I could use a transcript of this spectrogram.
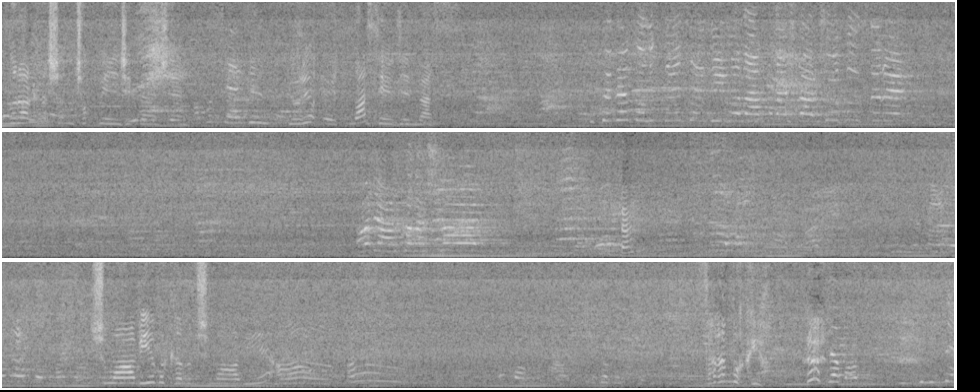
bunları arkadaşlarım çok beğenecek bence. Ama sevdim. Görüyor Evet bunlar sevdirilmez. Bu köpek balıkları sevdiğim arkadaşlar. Çok ısırır. Hadi arkadaşlar. Ben şu maviye bakalım şu maviye. Aa, aa. Sana mı bakıyor? Bize bak. İkimize.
